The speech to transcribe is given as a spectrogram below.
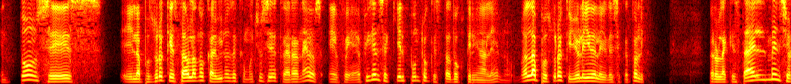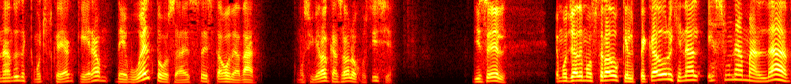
Entonces, eh, la postura que está hablando Calvino es de que muchos sí declaran ellos. Fíjense aquí el punto que está doctrinal, ¿eh? no, es la postura que yo leí de la Iglesia Católica. Pero la que está él mencionando es de que muchos creían que eran devueltos a ese estado de Adán, como si hubiera alcanzado la justicia. Dice él, hemos ya demostrado que el pecado original es una maldad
